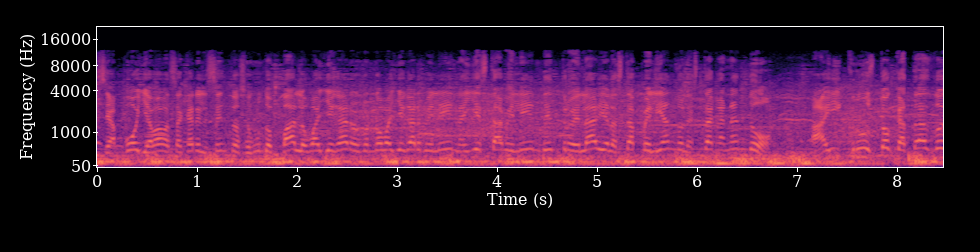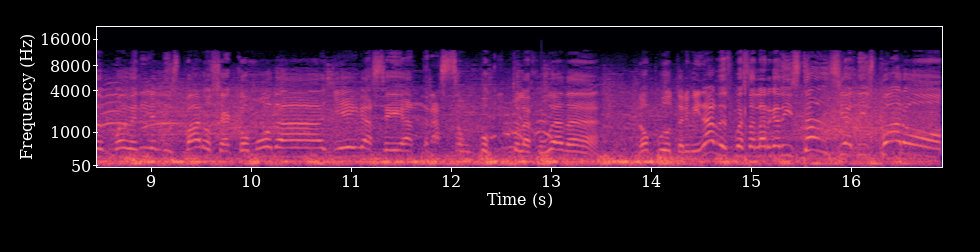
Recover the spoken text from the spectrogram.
se apoya, va a sacar el centro a segundo palo, va a llegar o no va a llegar Belén, ahí está Belén dentro del área, la está peleando, la está ganando. Ahí Cruz toca atrás, puede venir el disparo, se acomoda, llega, se atrasa un poquito la jugada. No pudo terminar, después a larga distancia el disparo.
